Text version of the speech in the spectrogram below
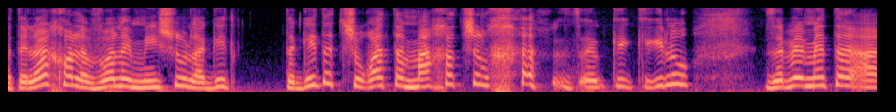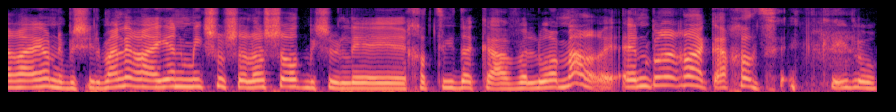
אתה לא יכול לבוא למישהו להגיד, תגיד את שורת המחט שלך, זה כאילו, זה באמת הרעיון, בשביל מה לראיין מישהו שלוש שעות בשביל אה, חצי דקה, אבל הוא אמר, אין ברירה, ככה זה, כאילו.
